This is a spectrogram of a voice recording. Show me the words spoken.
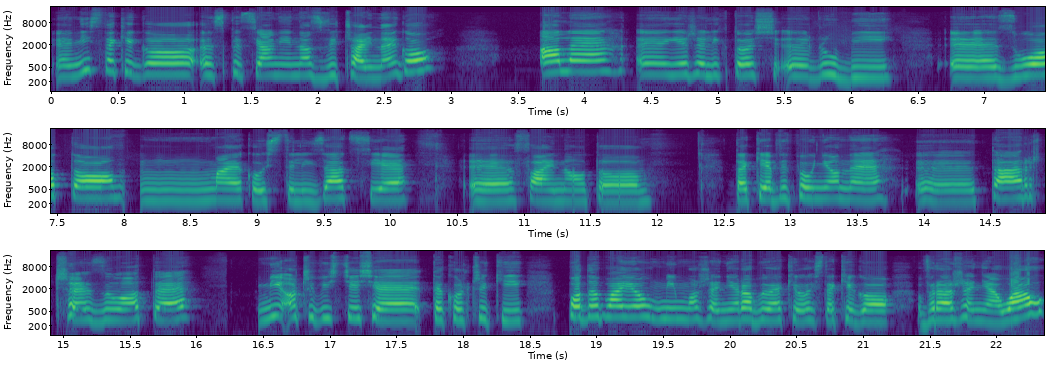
E, nic takiego e, specjalnie nadzwyczajnego, ale e, jeżeli ktoś lubi złoto, mm, ma jakąś stylizację fajną, to takie wypełnione tarcze złote. Mi oczywiście się te kolczyki podobają, mimo że nie robią jakiegoś takiego wrażenia wow,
